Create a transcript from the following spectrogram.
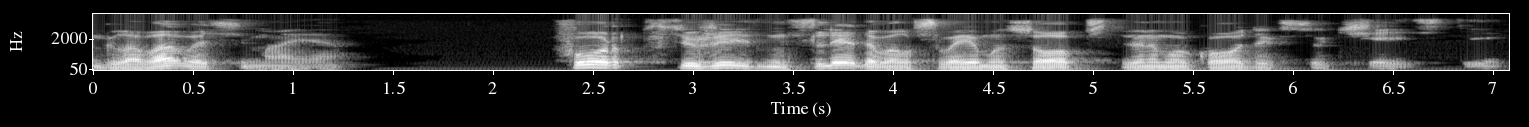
Глава восьмая Форд всю жизнь следовал своему собственному кодексу чести.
